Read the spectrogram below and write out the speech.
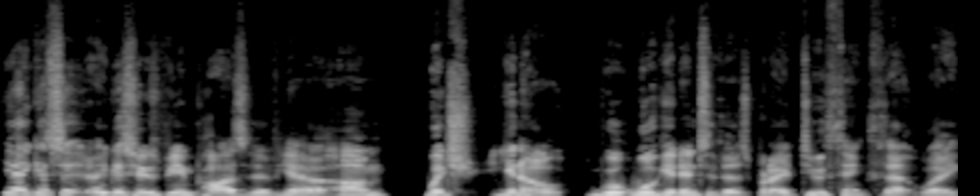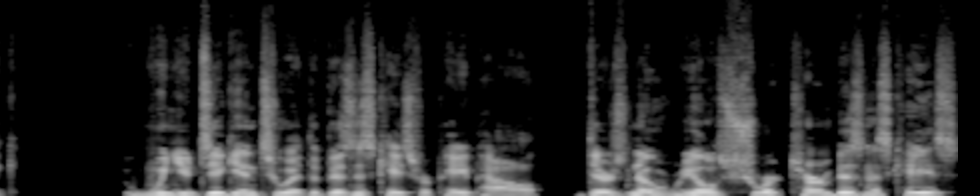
Yeah, I guess it, I guess he was being positive. Yeah, um, which you know we'll we'll get into this, but I do think that like when you dig into it, the business case for PayPal there's no real short term business case.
